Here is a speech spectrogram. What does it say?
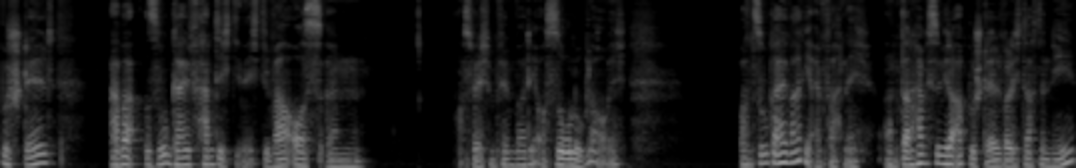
bestellt, aber so geil fand ich die nicht. Die war aus, ähm, aus welchem Film war die? Aus Solo, glaube ich. Und so geil war die einfach nicht. Und dann habe ich sie wieder abbestellt, weil ich dachte, nee,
